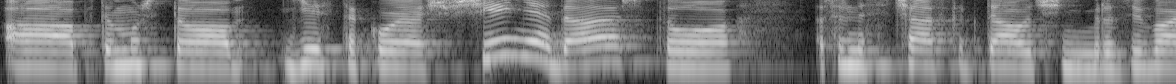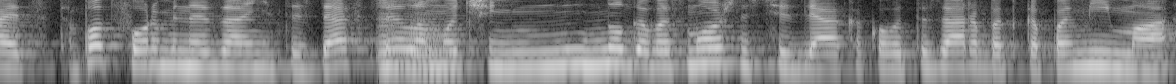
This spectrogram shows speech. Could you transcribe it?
потому что есть такое ощущение, да, что особенно сейчас, когда очень развивается там, платформенная занятость, да, в целом угу. очень много возможностей для какого-то заработка помимо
